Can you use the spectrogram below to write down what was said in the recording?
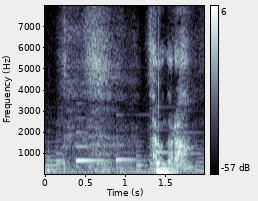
사요나라.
